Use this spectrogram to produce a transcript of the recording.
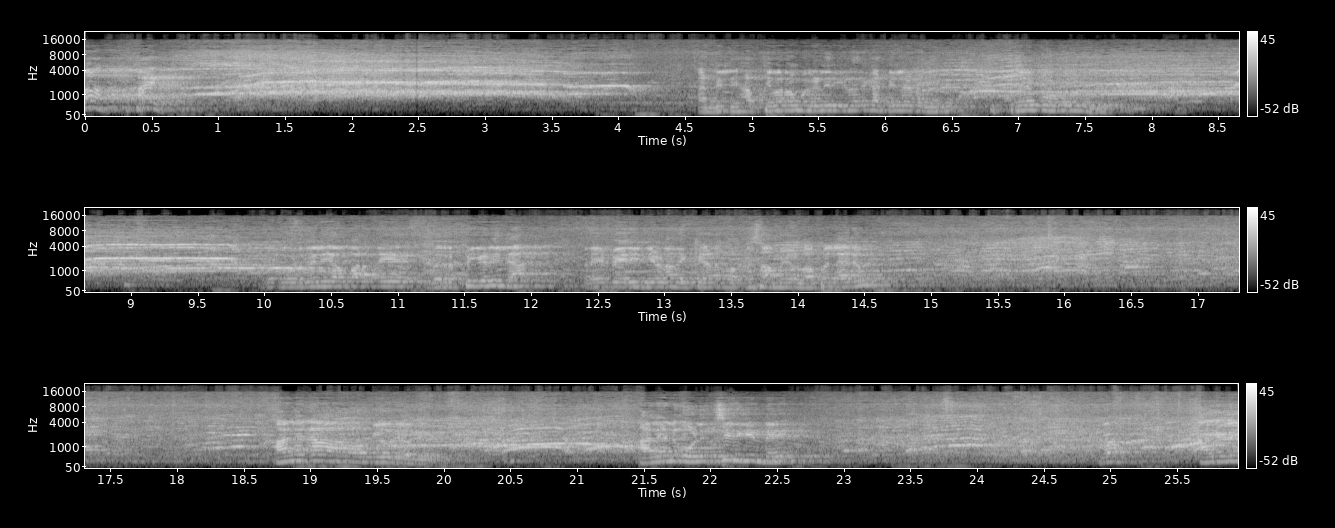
ആ ഹായ് കണ്ടില്ല? സത്യം പറഞ്ഞ മേളിരിക്കുന്നത് കണ്ടില്ല ഇടങ്ങിട്ട് ഇത്രേ കൂടുതൽ ഞാൻ പറഞ്ഞ് വെറുപ്പിക്കണില്ല. ഇത്രയും പേര് ഇനിയോടെ നിൽക്കുകയാണ്. കുറച്ച് സമയമുള്ളൂ. എല്ലാവരും അല്ല ആ ഓക്കെ ഓക്കെ ഓക്കെ. അലൻ ഒളിച്ചിരിക്കണ്ടേ അലനെ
